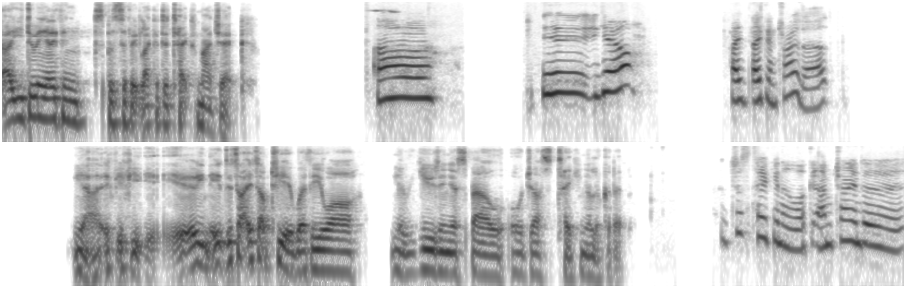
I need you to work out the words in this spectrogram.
are you doing anything specific, like a detect magic? Uh, yeah. I I can try that. Yeah, if if you, it's it's up to you whether you are you know using a spell or just taking a look at it. Just taking a look. I'm trying to.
